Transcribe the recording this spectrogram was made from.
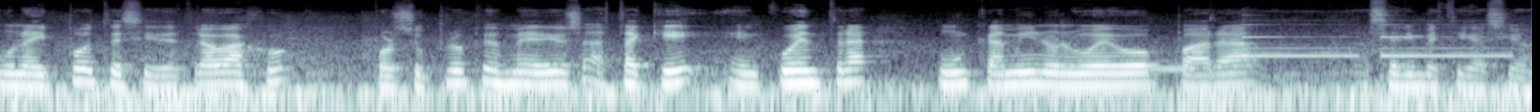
una hipótesis de trabajo por sus propios medios hasta que encuentra un camino nuevo para hacer investigación.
